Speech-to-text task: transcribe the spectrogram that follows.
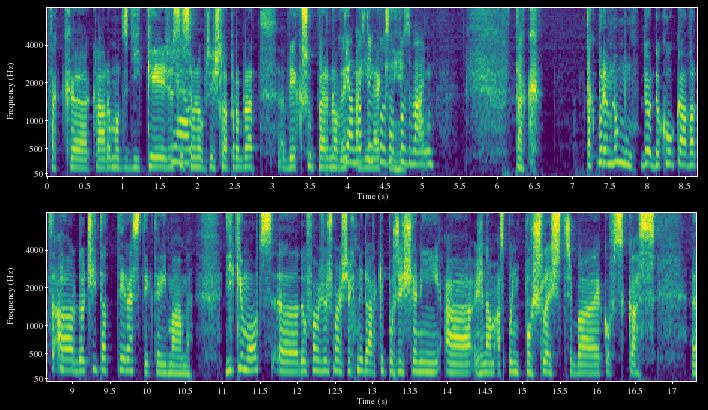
tak uh, Kláro, moc díky, že Já. jsi se mnou přišla probrat věk supernovy Já a jiné knihy. za pozvání. Tak tak budeme domů do, dokoukávat a dočítat ty resty, které máme. Díky moc, uh, doufám, že už máš všechny dárky pořešený a že nám aspoň pošleš třeba jako vzkaz uh,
